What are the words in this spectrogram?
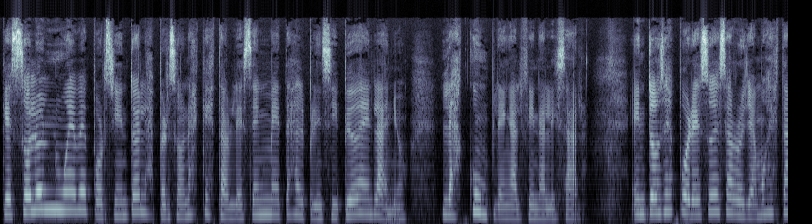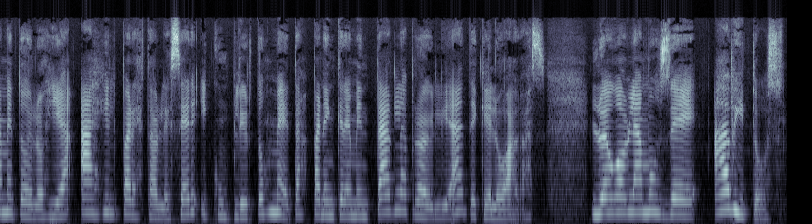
que solo el 9% de las personas que establecen metas al principio del año las cumplen al finalizar. Entonces, por eso desarrollamos esta metodología ágil para establecer y cumplir tus metas para incrementar la probabilidad de que lo hagas. Luego hablamos de hábitos.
